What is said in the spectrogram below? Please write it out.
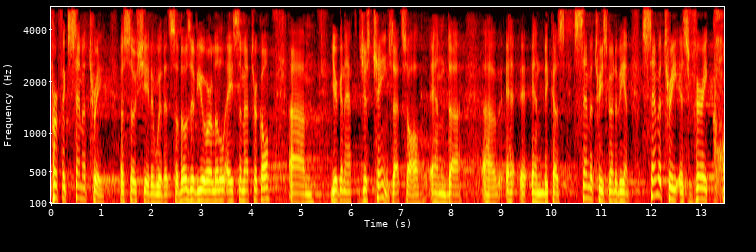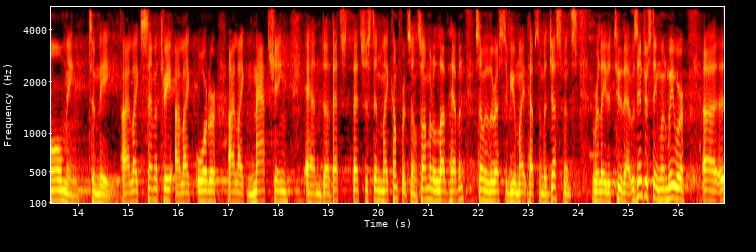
perfect symmetry associated with it. So, those of you who are a little asymmetrical, um, you're going to have to just change, that's all. And uh, uh, and because symmetry is going to be in. Symmetry is very calming to me. I like symmetry, I like order, I like matching, and uh, that's, that's just in my comfort zone. So I'm going to love heaven. Some of the rest of you might have some adjustments related to that. It was interesting when we were uh,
